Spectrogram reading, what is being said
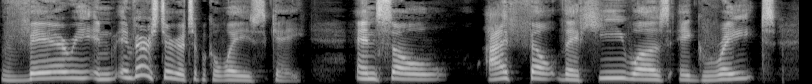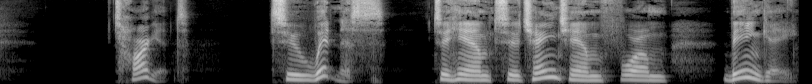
very, in, in very stereotypical ways, gay. And so I felt that he was a great target to witness to him to change him from being gay.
